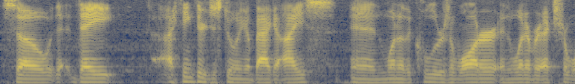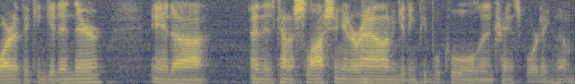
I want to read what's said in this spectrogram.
So they I think they're just doing a bag of ice and one of the coolers of water and whatever extra water they can get in there. And uh, and then kind of sloshing it around and getting people cool and transporting them.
